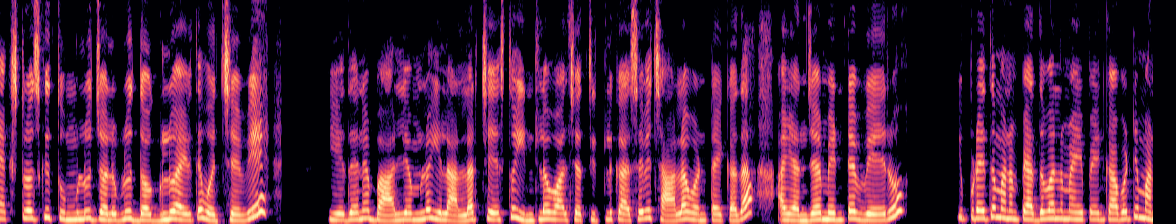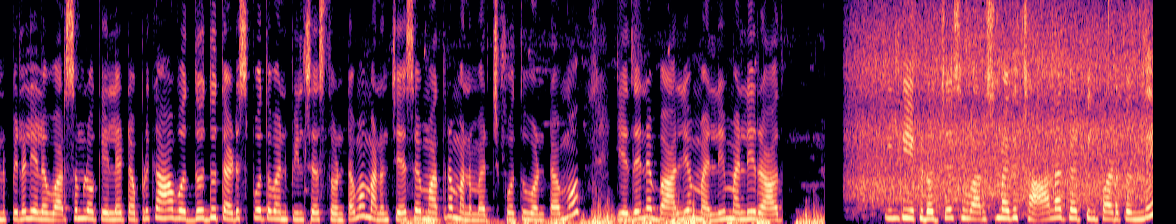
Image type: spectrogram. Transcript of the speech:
నెక్స్ట్ రోజుకి తుమ్ములు జలుబులు దగ్గులు అయితే వచ్చేవి. ఏదైనా బాల్యంలో ఇలా అల్లరి చేస్తూ ఇంట్లో వాళ్ళ తిట్లు కాసేవి చాలా ఉంటాయి కదా. ఆ ఎంజాయ్మెంటే వేరు. ఇప్పుడైతే మనం పెద్దవాళ్ళం అయిపోయాం కాబట్టి మన పిల్లలు ఇలా వర్షంలోకి వెళ్ళేటప్పటికి ఆ వద్దొద్దు తడిసిపోతామని పిలిచేస్తుంటాము. మనం చేసేవి మాత్రం మనం మర్చిపోతూ ఉంటాము. ఏదైనా బాల్యం మళ్ళీ మళ్ళీ రాదు. ఇంక ఇక్కడ వచ్చేసి వర్షం అయితే చాలా గట్టిగా పడుతుంది.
